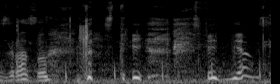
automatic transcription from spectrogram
Зразу настрій піднявся.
